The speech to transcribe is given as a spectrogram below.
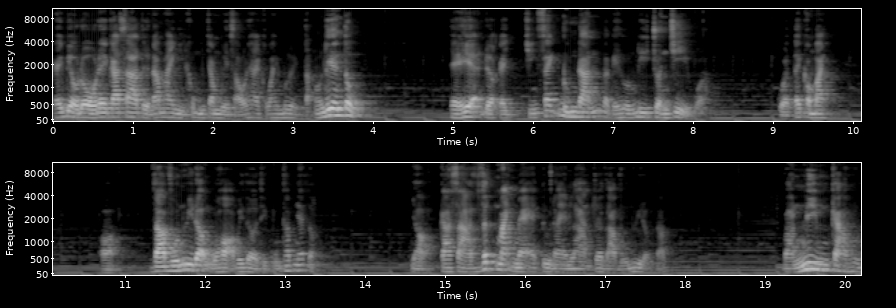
cái biểu đồ đây CASA từ năm 2016 đến 2020 tăng liên tục thể hiện được cái chính sách đúng đắn và cái hướng đi chuẩn chỉ của của Techcombank. Đó. giá vốn huy động của họ bây giờ thì cũng thấp nhất rồi đó, CASA rất mạnh mẽ từ này làm cho giá vốn huy động thấp và niêm cao hơn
